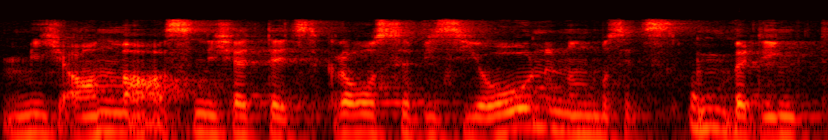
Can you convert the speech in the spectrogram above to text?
mich anmaßen, ich hätte jetzt große Visionen und muss jetzt unbedingt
